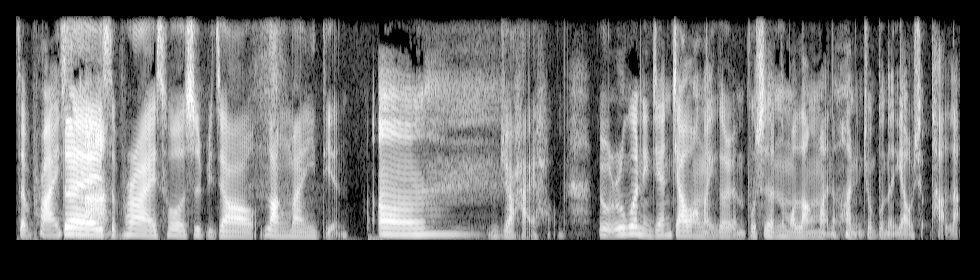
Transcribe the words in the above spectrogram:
surprise 对吗 surprise 或者是比较浪漫一点，嗯，比较还好如如果你今天交往了一个人不是那么浪漫的话，你就不能要求他浪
